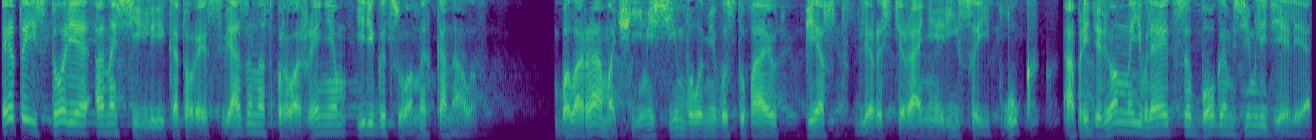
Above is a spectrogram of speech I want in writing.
Это история о насилии, которая связана с проложением ирригационных каналов. Баларама, чьими символами выступают пест для растирания риса и плуг, определенно является богом земледелия,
